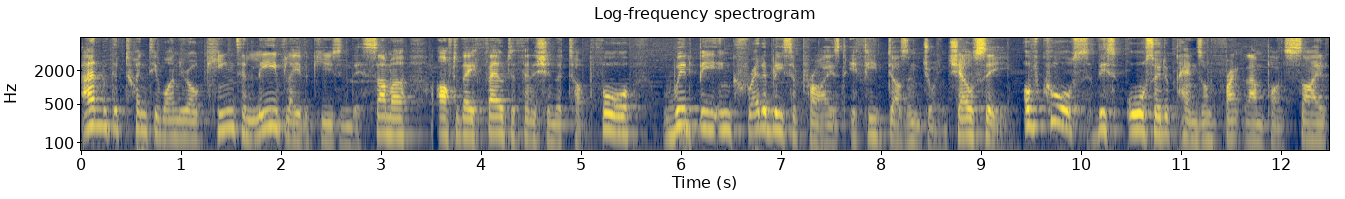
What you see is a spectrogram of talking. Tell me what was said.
and with the 21 year old keen to leave Leverkusen this summer after they failed to finish in the top four, we'd be incredibly surprised if he doesn't join Chelsea. Of course, this also depends on Frank Lampard's side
